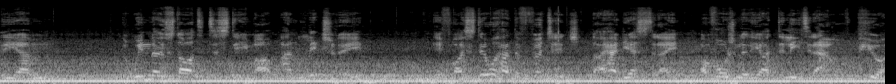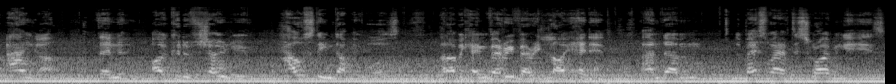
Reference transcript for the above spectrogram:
the, um, the windows started to steam up and literally if I still had the footage that I had yesterday, unfortunately I deleted out of pure anger, then I could have shown you how steamed up it was, and I became very, very lightheaded. And um, the best way of describing it is,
